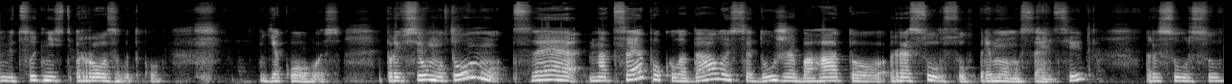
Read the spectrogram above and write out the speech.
Відсутність розвитку якогось. При всьому тому, це, на це покладалося дуже багато ресурсу в прямому сенсі ресурсу.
